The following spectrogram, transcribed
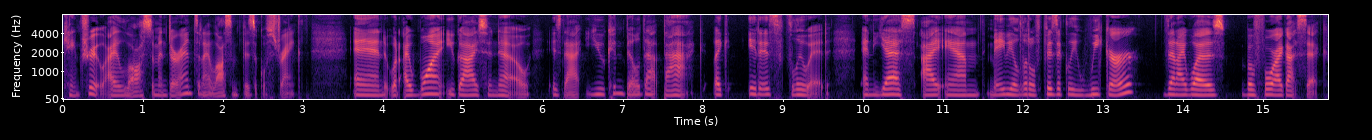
came true. I lost some endurance and I lost some physical strength. And what I want you guys to know is that you can build that back. Like it is fluid. And yes, I am maybe a little physically weaker than I was before I got sick.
